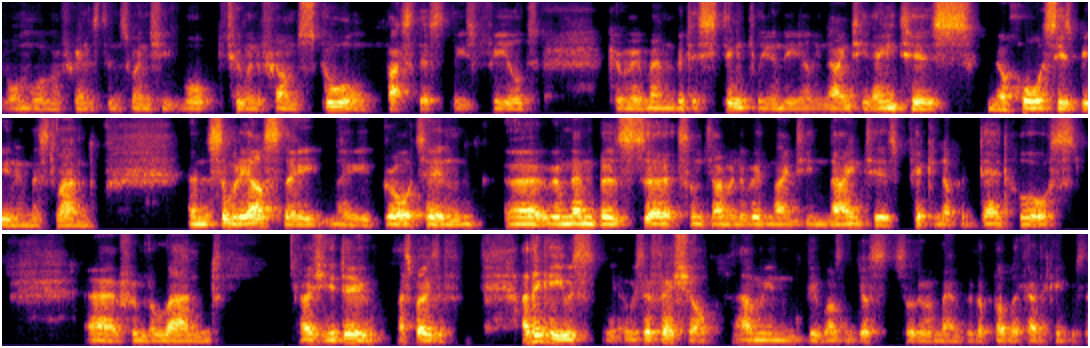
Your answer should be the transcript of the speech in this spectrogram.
one woman, for instance, when she walked to and from school past this, these fields, can remember distinctly in the early 1980s, you know, horses being in this land. And somebody else they, they brought in uh, remembers uh, sometime in the mid 1990s picking up a dead horse uh, from the land, as you do. I suppose if, I think he was it was official. I mean, it wasn't just sort of a member of the public. I think he was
